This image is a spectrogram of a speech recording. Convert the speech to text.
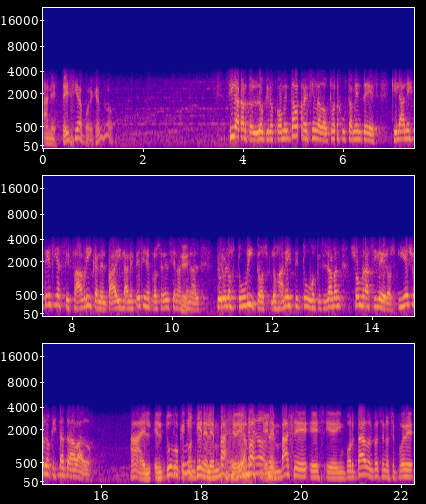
anestesia, por ejemplo? Sí, Lagarto, lo que nos comentaba recién la doctora justamente es que la anestesia se fabrica en el país, la anestesia es de procedencia nacional, pero los tubitos, los anestetubos que se llaman, son brasileros y eso es lo que está trabado. Ah, el, el tubo que tubito. contiene el envase, El digamos. envase. El envase es eh, importado, entonces no se puede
